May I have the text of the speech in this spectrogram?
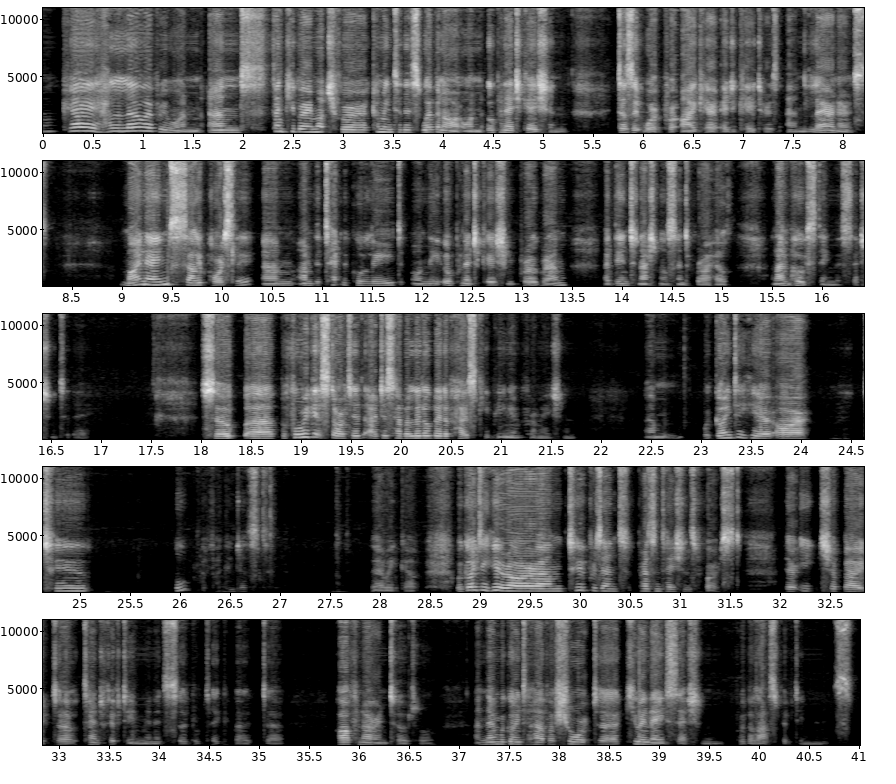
Okay, hello everyone and thank you very much for coming to this webinar on open education. Does it work for eye care educators and learners? My name's Sally Parsley. Um, I'm the technical lead on the open education program at the International Centre for Eye Health and I'm hosting this session today. So uh, before we get started I just have a little bit of housekeeping information. Um, we're going to hear our two, oh if I can just there we go. We're going to hear our um, two present presentations first. They're each about uh, 10 to 15 minutes, so it'll take about uh, half an hour in total. And then we're going to have a short uh, Q&A session for the last 15 minutes.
